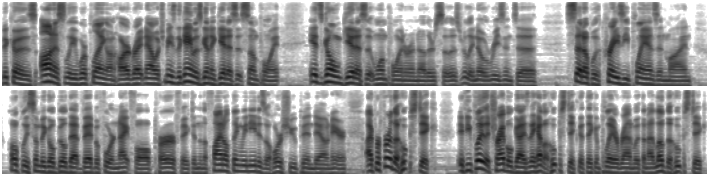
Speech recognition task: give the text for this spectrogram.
because honestly, we're playing on hard right now, which means the game is going to get us at some point. It's going to get us at one point or another, so there's really no reason to set up with crazy plans in mind. Hopefully somebody go build that bed before nightfall. Perfect. And then the final thing we need is a horseshoe pin down here. I prefer the hoop stick. If you play the tribal guys, they have a hoop stick that they can play around with, and I love the hoop stick.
